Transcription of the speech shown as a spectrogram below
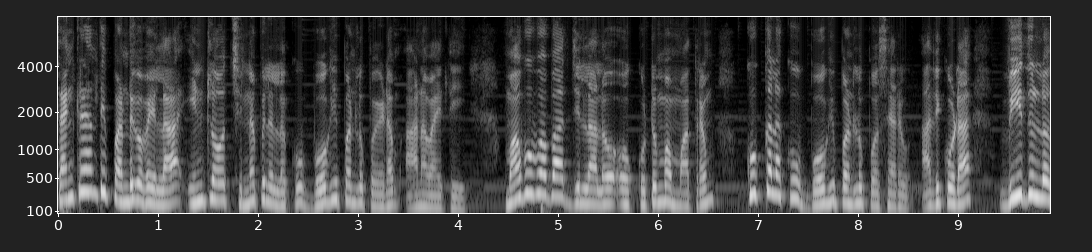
సంక్రాంతి పండుగ వేళ ఇంట్లో చిన్నపిల్లలకు భోగి పండ్లు పోయడం ఆనవాయితీ. మహబూబాబాద్ జిల్లాలో ఓ కుటుంబం మాత్రం కుక్కలకు భోగి పండ్లు పోశారు. అది కూడా వీధుల్లో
